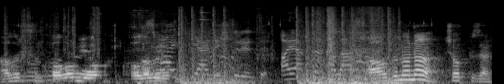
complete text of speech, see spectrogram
Alırsın. Kolum yok. Kolum yok. Spike yerleştirildi. Ayakta kalan son Aldın onu. Çok güzel.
